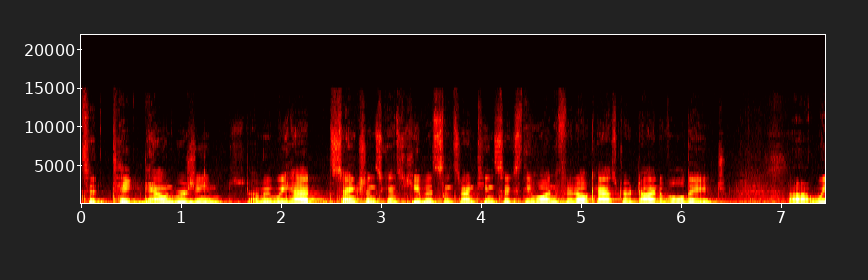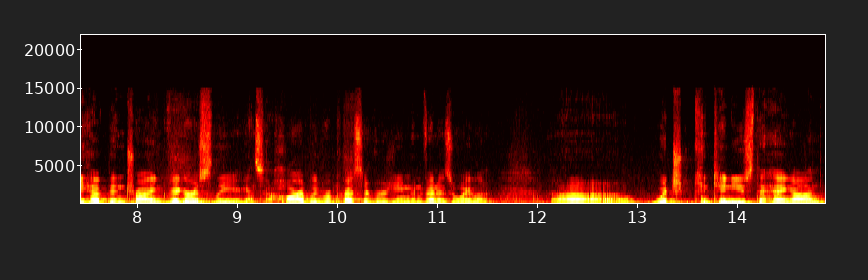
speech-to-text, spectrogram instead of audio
to take down regimes. I mean, we had sanctions against Cuba since 1961. Fidel Castro died of old age. Uh, we have been trying vigorously against a horribly repressive regime in Venezuela, uh, which continues to hang on.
